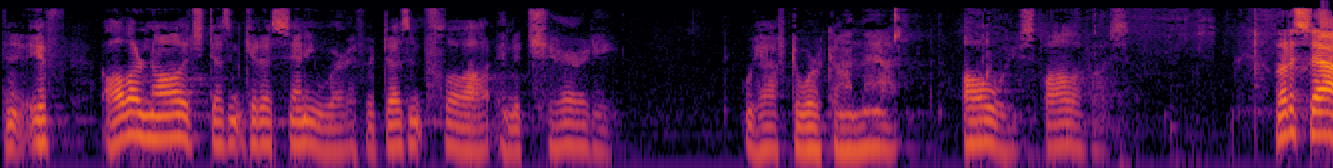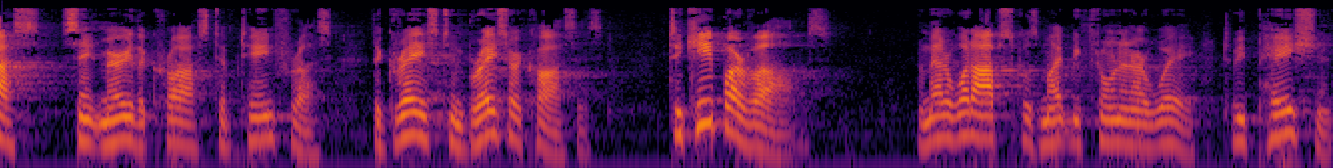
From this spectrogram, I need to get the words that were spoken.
And if all our knowledge doesn't get us anywhere, if it doesn't flow out into charity, we have to work on that. Always, all of us. Let us ask St. Mary the Cross to obtain for us the grace to embrace our causes, to keep our vows, no matter what obstacles might be thrown in our way, to be patient,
